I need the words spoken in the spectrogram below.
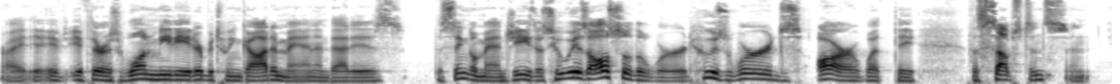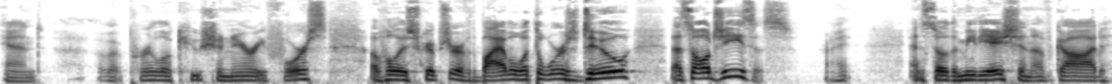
Right? If, if there is one mediator between God and man, and that is the single man Jesus, who is also the Word, whose words are what the the substance and and uh, perlocutionary force of Holy Scripture of the Bible, what the words do. That's all Jesus, right? And so the mediation of God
